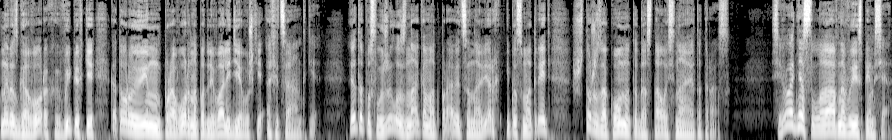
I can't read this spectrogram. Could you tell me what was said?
на разговорах и выпивке, которую им проворно подливали девушки-официантки. Это послужило знаком отправиться наверх и посмотреть, что же за комната досталась на этот раз. «Сегодня славно выспимся»,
